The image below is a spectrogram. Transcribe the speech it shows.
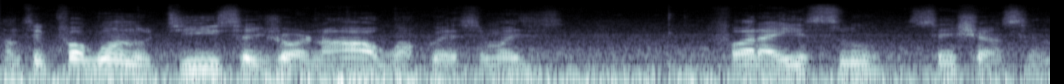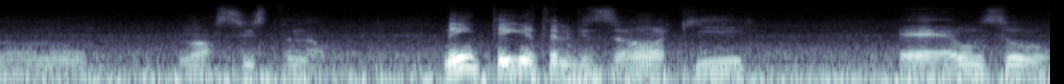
A não ser que for alguma notícia, jornal, alguma coisa assim, mas fora isso, sem chance, não, não, não assisto não. Nem tenho televisão aqui. É, uso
